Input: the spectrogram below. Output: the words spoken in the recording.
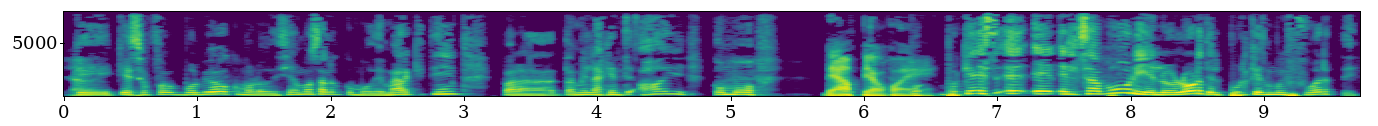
Ya. Que, que se fue, volvió, como lo decíamos, algo como de marketing para también la gente, ay, como, De apia, güey. porque es eh, el, el sabor y el olor del pulque es muy fuerte.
